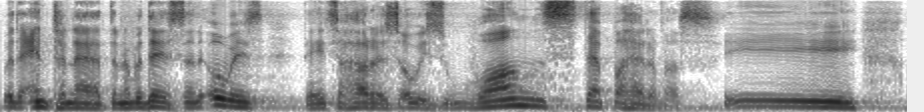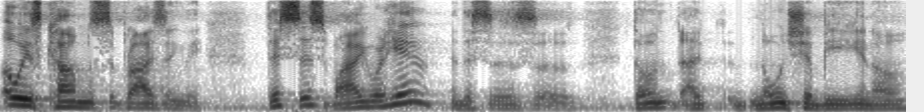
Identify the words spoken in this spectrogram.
with the internet and with this, and always, the Yetzer Hara is always one step ahead of us. He always comes surprisingly. This is why we're here, and this is, uh, don't, I, no one should be, you know,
